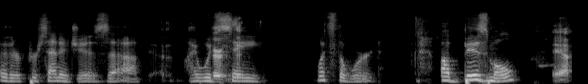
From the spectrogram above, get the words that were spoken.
their percentages, uh, I would They're- say, what's the word? Abysmal. Yeah.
